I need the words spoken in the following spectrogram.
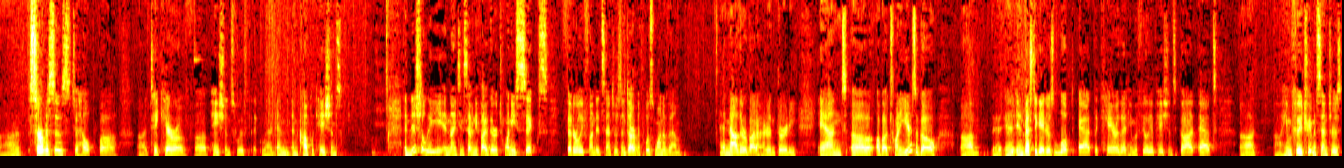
uh, services to help uh, take care of uh, patients with and, and, complications. Initially, in 1975, there were 26 federally funded centers, and Dartmouth was one of them. And now there are about 130. And uh, about 20 years ago, um, investigators looked at the care that hemophilia patients got at uh, uh hemophilia treatment centers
